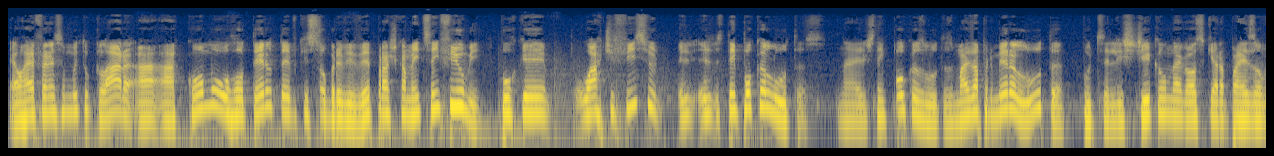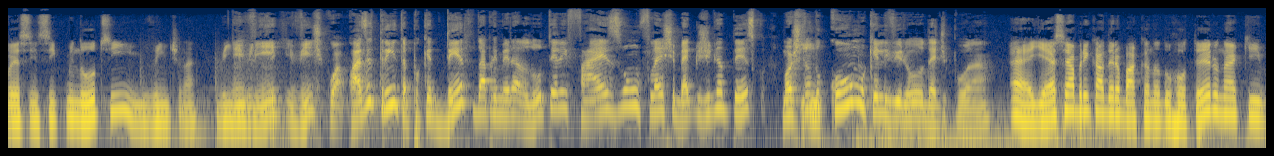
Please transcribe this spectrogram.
É uma referência muito clara a, a como o roteiro teve que sobreviver praticamente sem filme. Porque o artifício, ele- eles têm poucas lutas, né? Eles têm poucas lutas. Mas a primeira luta, putz, ele estica um negócio que era pra resolver assim em 5 minutos em 20, né? 20, Em 20, 20, qua- quase 30, porque dentro da primeira luta ele faz um flashback gigantesco, mostrando como que ele virou o Deadpool, né? É, e essa é a brincadeira bacana do roteiro, né? Que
